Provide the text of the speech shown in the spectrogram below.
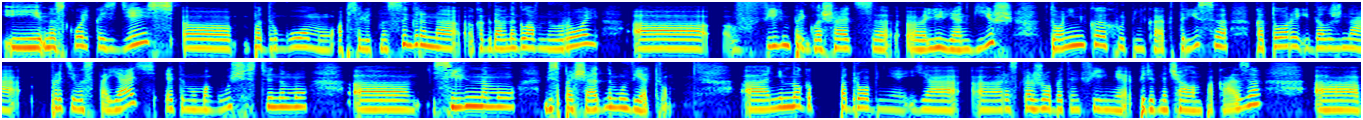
и насколько здесь э, по-другому абсолютно сыграно, когда на главную роль э, в фильм приглашается э, Лилиан Гиш, тоненькая, хрупенькая актриса, которая и должна противостоять этому могущественному, сильному, беспощадному ветру. А, немного подробнее я а, расскажу об этом фильме перед началом показа. А,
